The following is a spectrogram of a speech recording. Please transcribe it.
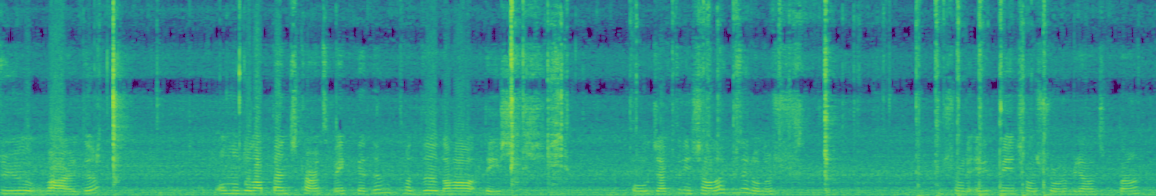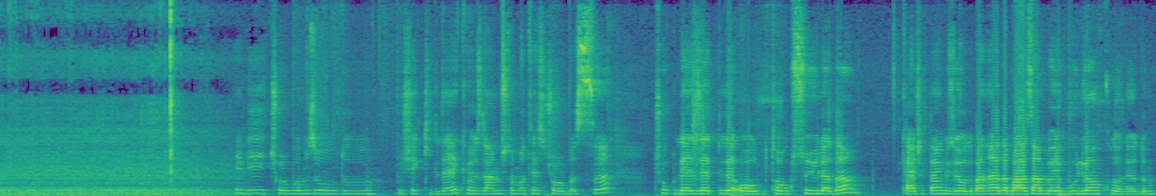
suyu vardı. Onu dolaptan çıkartıp ekledim. Tadı daha değişik olacaktır. İnşallah güzel olur. Şöyle eritmeye çalışıyorum birazcık daha. Evet çorbamız oldu. Bu şekilde közlenmiş domates çorbası. Çok lezzetli oldu tavuk suyuyla da. Gerçekten güzel oldu. Ben arada bazen böyle bulyon kullanıyordum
